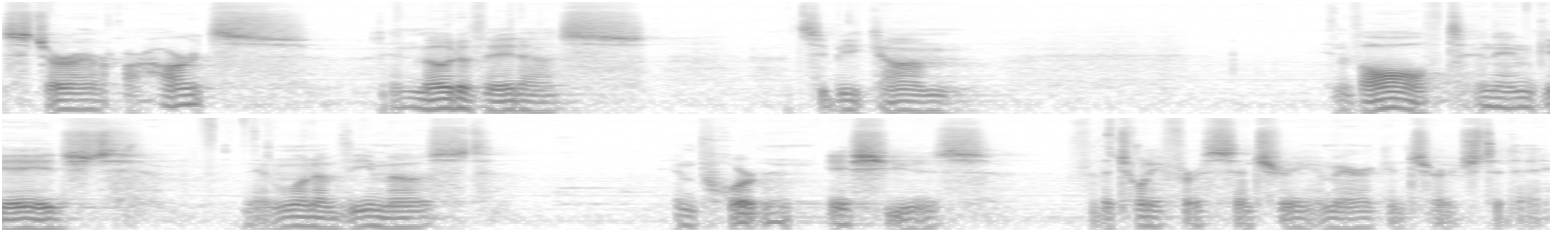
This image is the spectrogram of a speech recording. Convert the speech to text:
stir our hearts and motivate us to become involved and engaged in one of the most important issues for the 21st century American church today.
